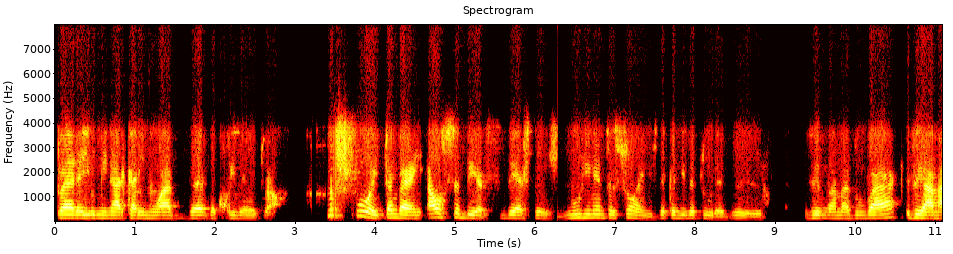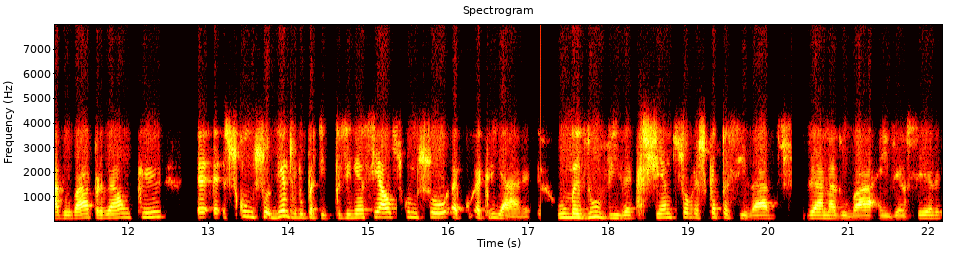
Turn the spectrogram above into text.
para eliminar Karim da, da corrida eleitoral. Mas foi também ao saber-se destas movimentações da candidatura de, de, Amadouba, perdão, que eh, eh, se começou, dentro do partido presidencial, se começou a, a, criar uma dúvida crescente sobre as capacidades de Amadouba em vencer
